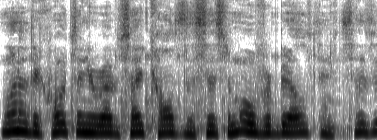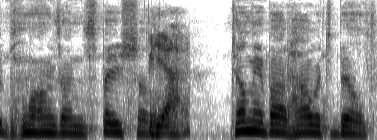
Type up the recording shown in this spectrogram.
One of the quotes on your website calls the system overbuilt. It says it belongs on the space shuttle. Yeah. Tell me about how it's built.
